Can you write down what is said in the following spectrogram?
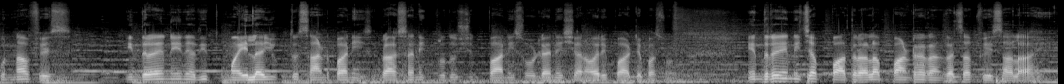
पुन्हा फेस. इंद्रायणी नदीत मैलायुक्त सांडपाणी रासायनिक प्रदूषित पाणी सोडल्याने शनिवारी पहाटेपासून इंद्रायणीच्या पात्राला पांढऱ्या रंगाचा फेस आला आहे.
